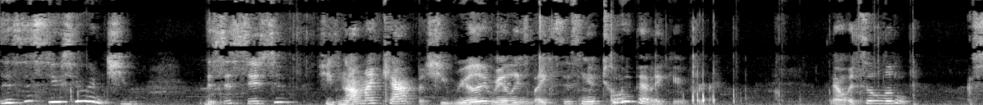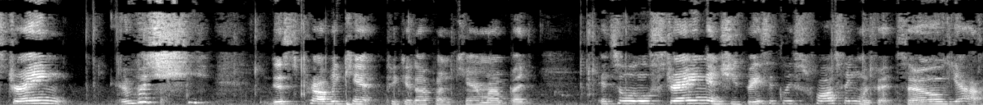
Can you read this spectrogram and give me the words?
this is Susu and she, this is Susu. She's not my cat, but she really, really likes this new toy that I gave her. Now it's a little string, but she, this probably can't pick it up on camera, but it's a little string and she's basically flossing with it. So yeah.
